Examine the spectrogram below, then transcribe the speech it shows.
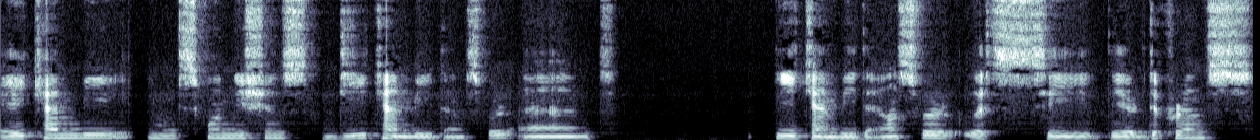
A can be in these conditions, D can be the answer, and E can be the answer. Let's see their difference.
